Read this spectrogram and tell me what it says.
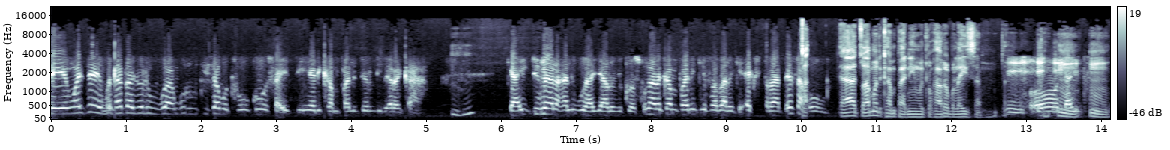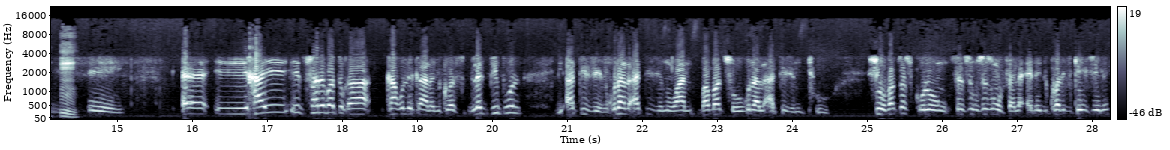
teng wa tse bothata jo le buang bo re utlwisa botlhoko saeteng ya di-company tse re di berekang mm-hmm. Ke a itumela ga le bua jalo because go na le company ke fa ba re ke extra e sa old a tswa mo di-companing mo tloga re bolaisa. Oh Mm, that is mm, mm. ee eh e ga e e tshware batho ka ka go lekana because black people di artisan go na le artisan one ba batsho go na le artisan two. So ba tswa sekolong se se se sengwe fela and di-qualification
